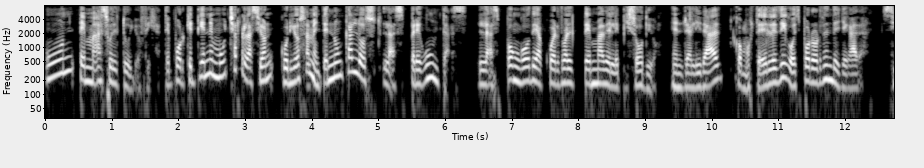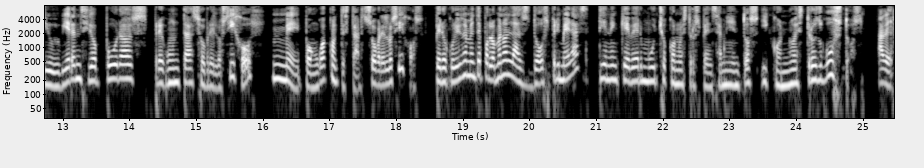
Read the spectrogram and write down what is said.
un temazo el tuyo, fíjate, porque tiene mucha relación, curiosamente, nunca los, las preguntas las pongo de acuerdo al tema del episodio. En realidad, como ustedes les digo, es por orden de llegada. Si hubieran sido puras preguntas sobre los hijos, me pongo a contestar sobre los hijos. Pero curiosamente, por lo menos las dos primeras tienen que ver mucho con nuestros pensamientos y con nuestros gustos. A ver,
